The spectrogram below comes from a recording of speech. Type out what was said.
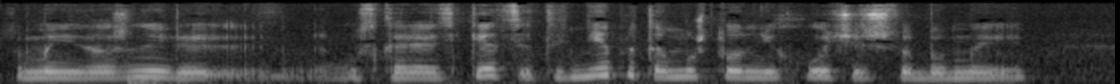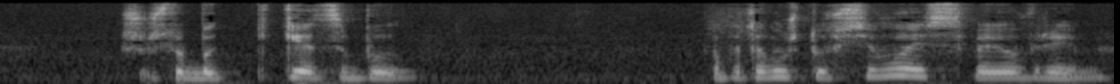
что мы не должны ускорять кец, это не потому, что он не хочет, чтобы мы, чтобы кец был а потому что у всего есть свое время.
